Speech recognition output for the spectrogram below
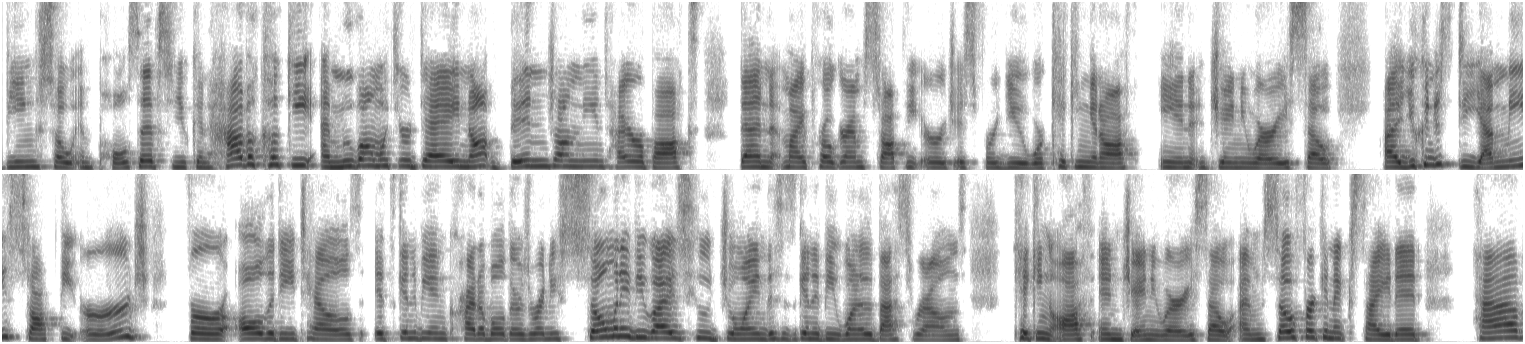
being so impulsive so you can have a cookie and move on with your day, not binge on the entire box, then my program Stop the Urge is for you. We're kicking it off in January. So uh, you can just DM me, Stop the Urge for all the details. It's going to be incredible. There's already so many of you guys who joined. This is going to be one of the best rounds kicking off in January. So I'm so freaking excited. Have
